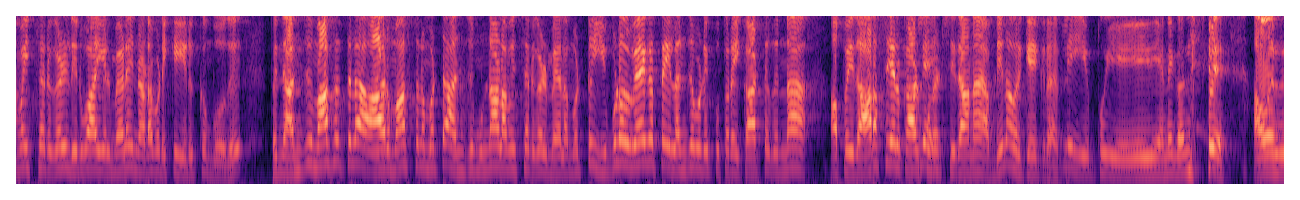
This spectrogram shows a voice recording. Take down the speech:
அமைச்சர்கள் நிர்வாகிகள் மேல நடவடிக்கை இருக்கும்போது இந்த அஞ்சு மாசத்துல ஆறு மாசத்துல மட்டும் அஞ்சு முன்னாள் அமைச்சர்கள் மேல மட்டும் இவ்வளவு வேகத்தை லஞ்ச ஒழிப்புத்துறை காட்டுதுன்னா அப்ப இது அரசியல் காழ்ப்புணர்ச்சி தானே அப்படின்னு அவர் கேக்குறாரு. இல்ல இப்போ எனக்கு வந்து அவர்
